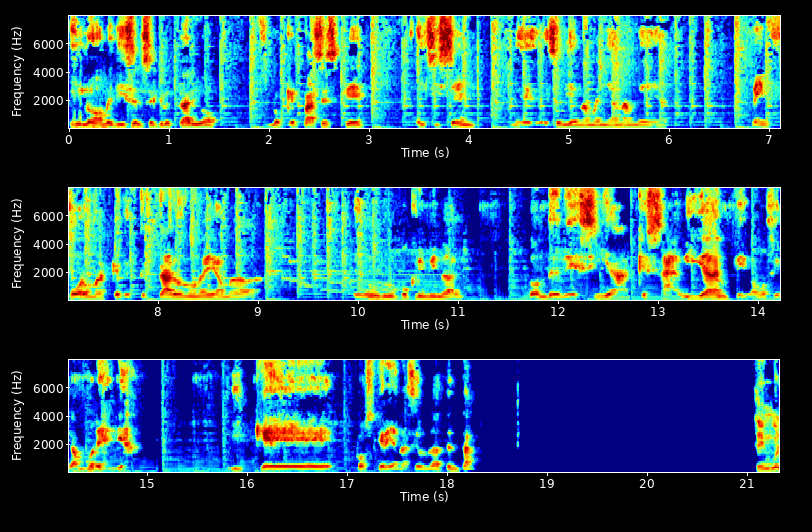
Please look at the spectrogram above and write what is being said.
Y luego me dice el secretario, lo que pasa es que el CISEN eh, ese día en la mañana me, me informa que detectaron una llamada de un grupo criminal donde decía que sabían que íbamos a ir a Morelia y que pues querían hacer un atentado. Tengo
